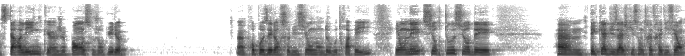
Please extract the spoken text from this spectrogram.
Starlink, je pense aujourd'hui euh, proposer leur solution dans deux ou trois pays. Et on est surtout sur des, euh, des cas d'usage qui sont très très différents.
